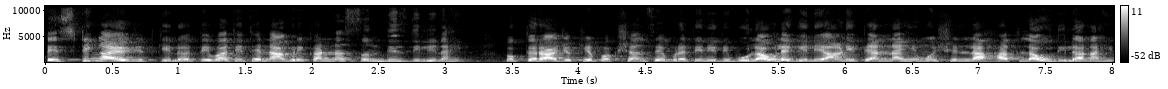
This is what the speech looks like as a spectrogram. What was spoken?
टेस्टिंग आयोजित केलं तेव्हा तिथे नागरिकांना संधीच दिली नाही. फक्त राजकीय पक्षांचे प्रतिनिधी बोलावले गेले आणि त्यांनाही मशीनला हात लावू दिला नाही.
